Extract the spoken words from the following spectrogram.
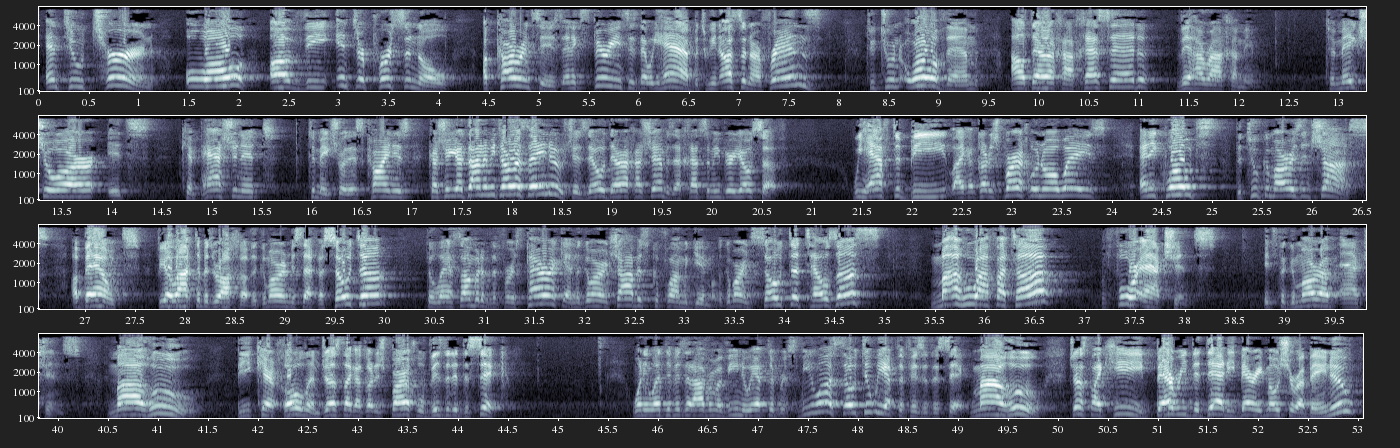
And to turn all of the interpersonal occurrences and experiences that we have between us and our friends, to turn all of them al derech chesed v'harachamim. To make sure it's compassionate, to make sure there's kindness. We have to be like HaKadosh Baruch in all ways. And he quotes the two Gemaras in Shas about V'yalachta B'drachav. The Gemara in Masechah Sota, the last summit of the first parak, and the Gemara in Shabbos Kuflam Gimel. The Gemara in Sota tells us Mahu Afata, four actions. It's the Gemara of actions. Mahu, be kercholim, just like HaKadosh Baruch Hu visited the sick when he went to visit Avram Avinu after Bris Milah, so too we have to visit the sick. Mahu, just like he buried the dead, he buried Moshe Rabbeinu,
